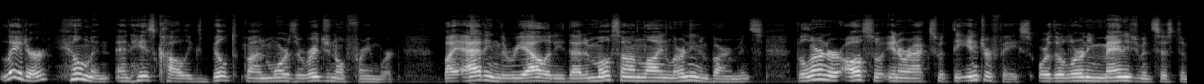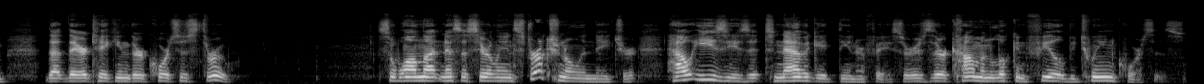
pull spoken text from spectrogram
Later, Hillman and his colleagues built upon Moore's original framework by adding the reality that in most online learning environments, the learner also interacts with the interface or the learning management system that they are taking their courses through. So while not necessarily instructional in nature, how easy is it to navigate the interface, or is there a common look and feel between courses?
